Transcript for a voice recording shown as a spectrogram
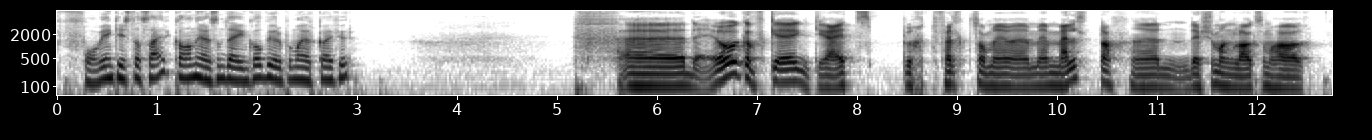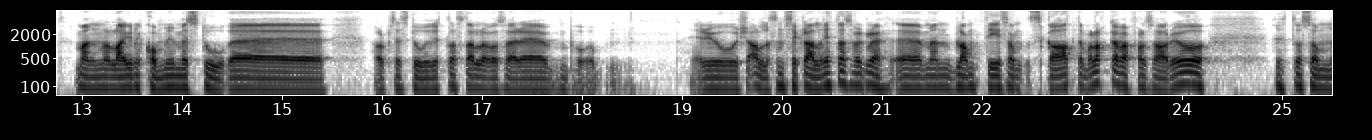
får vi en Kristoff seier. Kan han gjøre som Degenkolb gjorde på Mallorca i fjor? Uh, det er jo ganske greit spurtfelt som er, er meldt, da. Uh, det er ikke mange lag som har Mange av lagene kommer jo med store Holdt på å si store rytterstaller, og så er det er det jo ikke alle som sykler alle ritter, selvfølgelig. Eh, men blant de som skal til Mallorca, i hvert fall, så har du jo ryttere som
